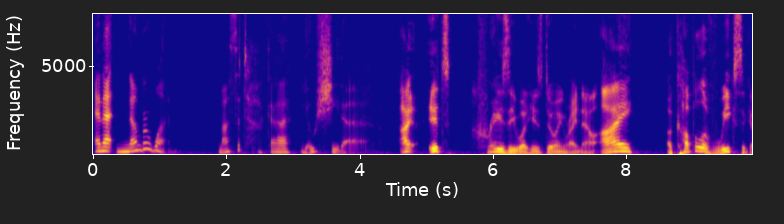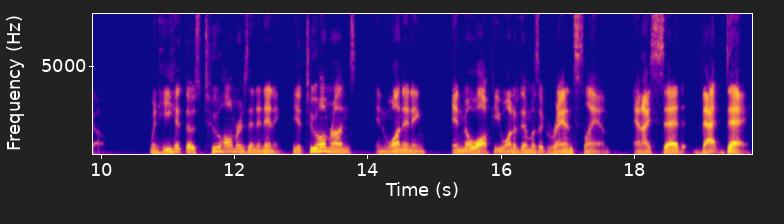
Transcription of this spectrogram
And at number one, Masataka Yoshida. I it's crazy what he's doing right now. I a couple of weeks ago when he hit those two homers in an inning. He had two home runs in one inning in Milwaukee. One of them was a grand slam, and I said that day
